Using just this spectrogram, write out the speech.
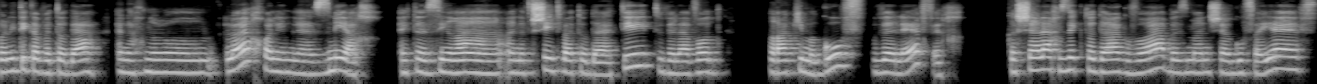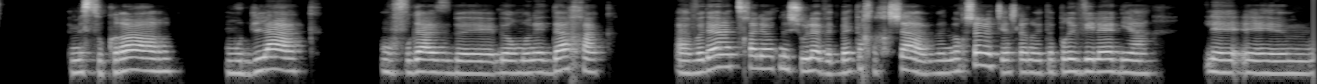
פוליטיקה ותודעה. אנחנו לא יכולים להזניח את הזירה הנפשית והתודעתית ולעבוד רק עם הגוף, ולהפך. קשה להחזיק תודעה גבוהה בזמן שהגוף עייף, מסוקרר, מודלק, מופגז בהורמוני דחק. העבודה צריכה להיות משולבת, בטח עכשיו, ואני לא חושבת שיש לנו את הפריבילגיה אמ,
